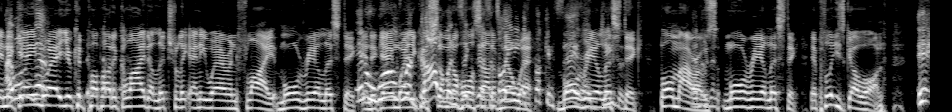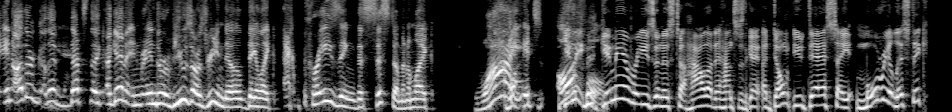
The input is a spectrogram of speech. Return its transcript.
In a game where you could pop out a glider literally anywhere and fly, more realistic. In In, a a, game where where you could summon a horse exist, out of that's all you need to nowhere, say, more like, Jesus. realistic. Bomb arrows, more realistic. Yeah, please go on. In, in other, that's like again in, in the reviews I was reading, they they like praising the system, and I'm like, Why? What? It's Give me, awful. give me a reason as to how that enhances the game. And don't you dare say more realistic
